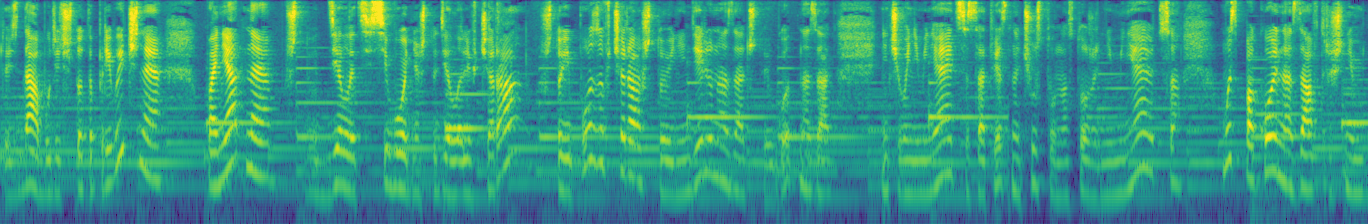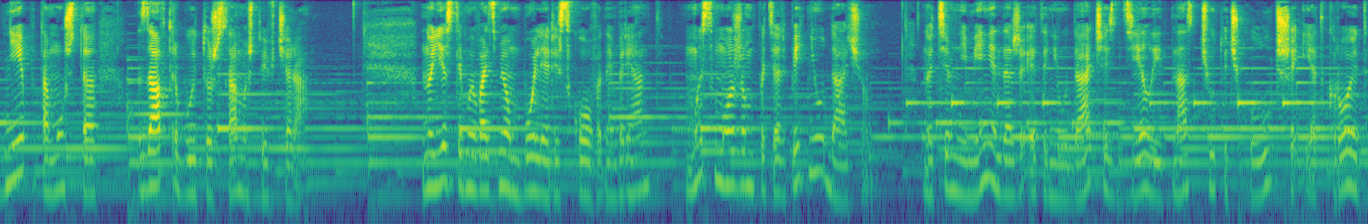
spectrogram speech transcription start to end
То есть, да, будет что-то привычное, понятное, что делать сегодня, что делали вчера, что и позавчера, что и неделю назад, что и год назад. Ничего не меняется, соответственно, чувства у нас тоже не меняются. Мы спокойно о завтрашнем дне, потому что завтра будет то же самое, что и вчера. Но если мы возьмем более рискованный вариант, мы сможем потерпеть неудачу. Но тем не менее, даже эта неудача сделает нас чуточку лучше и откроет,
